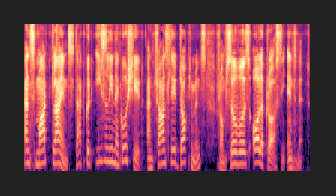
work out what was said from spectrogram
and smart clients that could easily negotiate and translate documents from servers all across the internet.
